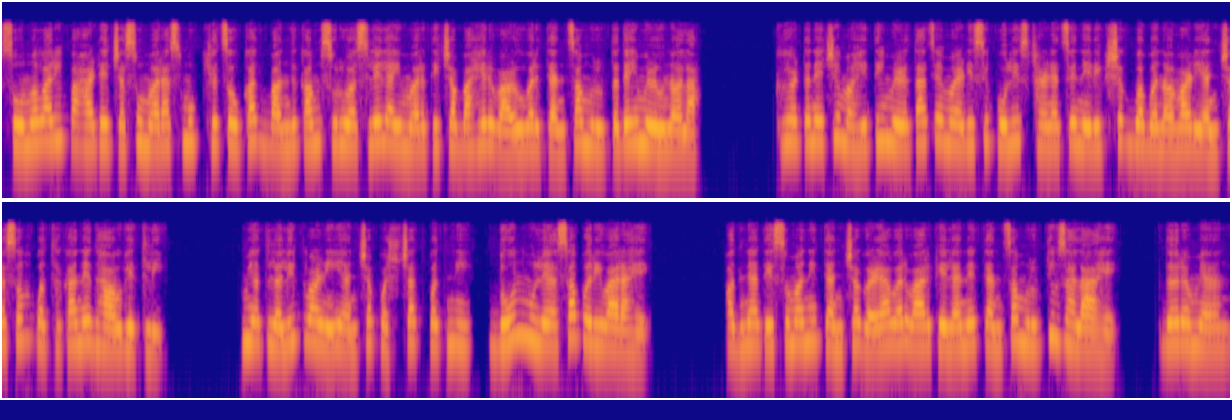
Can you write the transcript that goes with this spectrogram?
सोमवारी पहाटेच्या सुमारास मुख्य चौकात बांधकाम सुरू असलेल्या इमारतीच्या बाहेर वाळूवर त्यांचा मृतदेह मिळून आला. घटनेची माहिती मिळताच एमआयडीसी पोलीस ठाण्याचे निरीक्षक बबन आव्हाड यांच्यासह पथकाने धाव घेतली. मियत ललित वाणी यांच्या पश्चात पत्नी दोन मुले असा परिवार आहे. अज्ञात इसमानी त्यांच्या गळ्यावर वार केल्याने त्यांचा मृत्यू झाला आहे. दरम्यान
